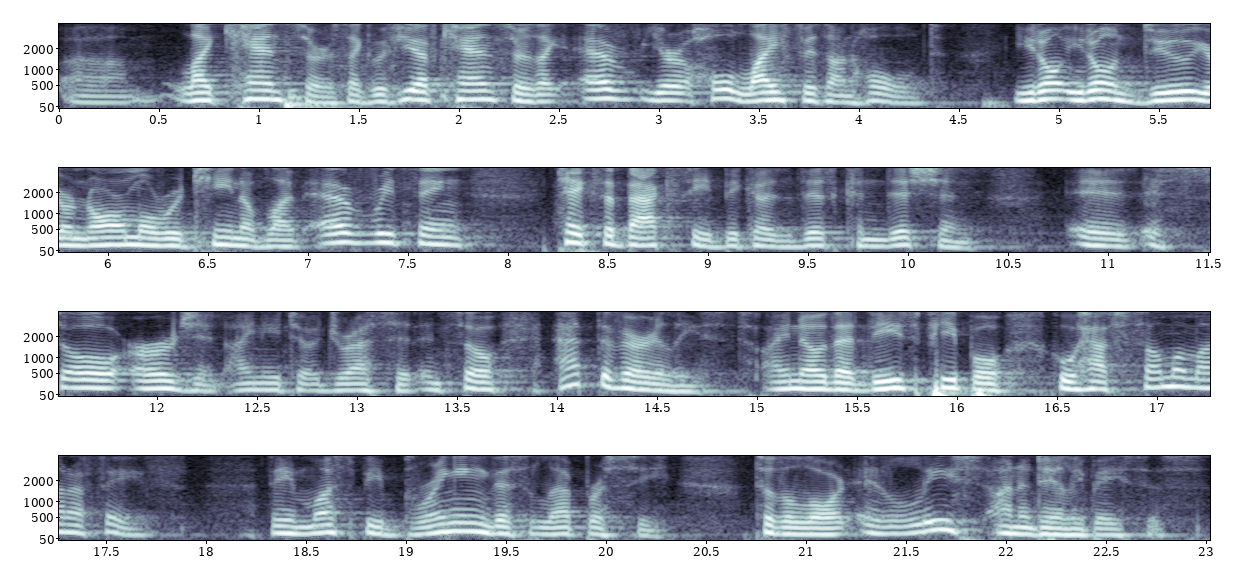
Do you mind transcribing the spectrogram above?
um, like cancers. Like if you have cancer, like every, your whole life is on hold. You don't, you don't do your normal routine of life. Everything takes a backseat because this condition is, is so urgent. I need to address it. And so, at the very least, I know that these people who have some amount of faith, they must be bringing this leprosy to the Lord at least on a daily basis.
